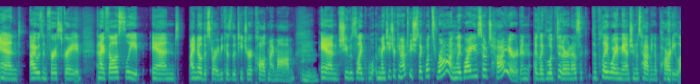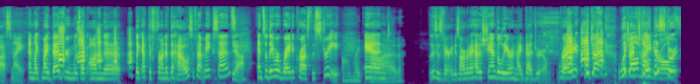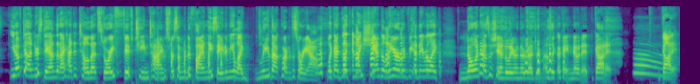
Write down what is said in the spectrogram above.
And I was in first grade and I fell asleep and I know the story because the teacher called my mom Mhm. and she was like my teacher came up to me she's like what's wrong like why are you so tired and I like looked at her and I was like the Playboy Mansion was having a party last night and like my bedroom was like on the like at the front of the house if that makes sense Yeah. and so they were right across the street Oh my god. And- this is very bizarre, but I had a chandelier in my bedroom, right? Which I which Like I've told this story. You have to understand that I had to tell that story 15 times for someone to finally say to me, like, leave that part of the story out. Like I'd be like, and my chandelier would be and they were like, no one has a chandelier in their bedroom. I was like, okay, noted. Got it. Got it.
